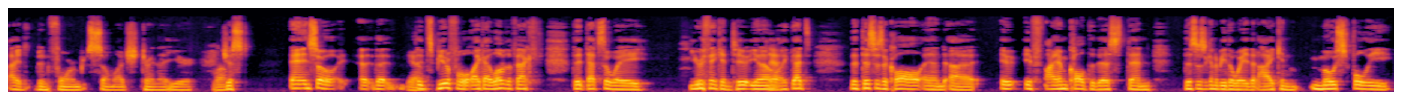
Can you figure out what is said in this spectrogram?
I had been formed so much during that year. Just and so uh, that Yeah. it's beautiful. Like I love the fact that that's the way you're thinking too. You know, Yeah. like that's that this is a call, and uh, if, if I am called to this, then this is going to be the way that I can most fully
